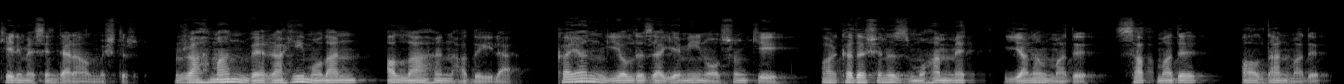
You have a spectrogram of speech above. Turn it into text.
kelimesinden almıştır. Rahman ve Rahim olan Allah'ın adıyla. Kayan yıldıza yemin olsun ki arkadaşınız Muhammed yanılmadı, sapmadı, aldanmadı.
